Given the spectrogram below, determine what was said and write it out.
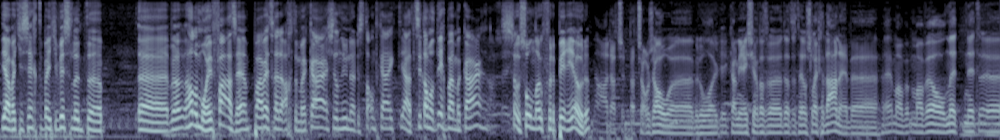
ja, wat je zegt, een beetje wisselend. Eh, we hadden een mooie fase, hè? een paar wedstrijden achter elkaar. Als je dan nu naar de stand kijkt, ja, het zit allemaal dicht bij elkaar. Zo zonde ook voor de periode. Nou, dat, dat sowieso. eh, Ik bedoel, ik, ik kan niet eens zeggen dat we, dat het heel slecht gedaan hebben. Hè, maar, maar wel net. net eh,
